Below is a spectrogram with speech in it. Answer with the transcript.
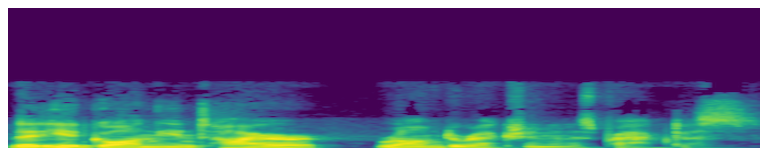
that he had gone the entire wrong direction in his practice.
